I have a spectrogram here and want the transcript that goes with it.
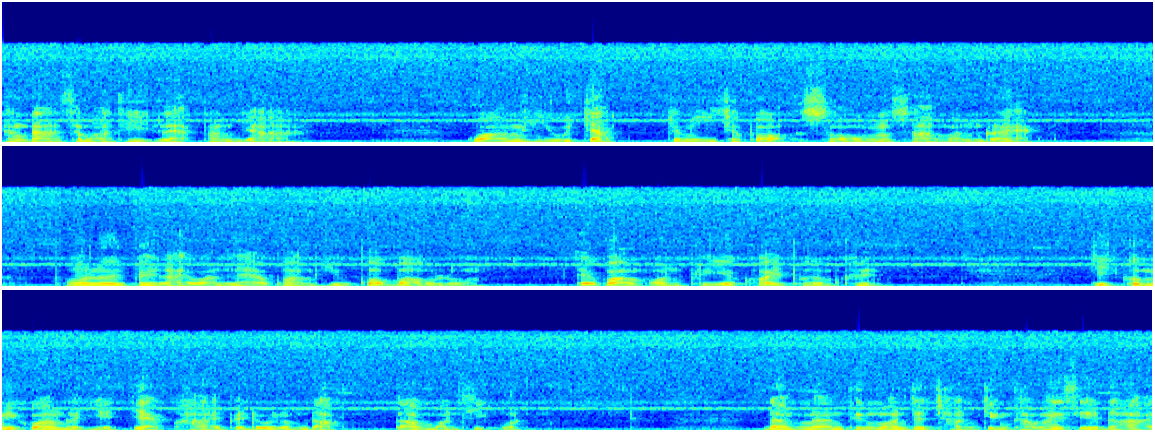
ทั้งด้านสมาธิและปัญญา ความหิวจัดจะมีเฉพาะสองสามวันแรก พอเลยไปหลายวันแล้วความหิวก็เบาลง แต่ความอ่อนเพลียค่อยเพิ่มขึ้น จิตก็มีความละเอียดแยบคายไปโดยลำดับตามวันที่อด ดังนั้นถึงวันจะฉันจึงทำให้เสียดาย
